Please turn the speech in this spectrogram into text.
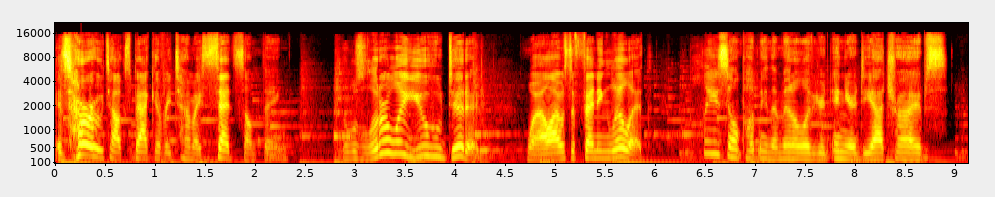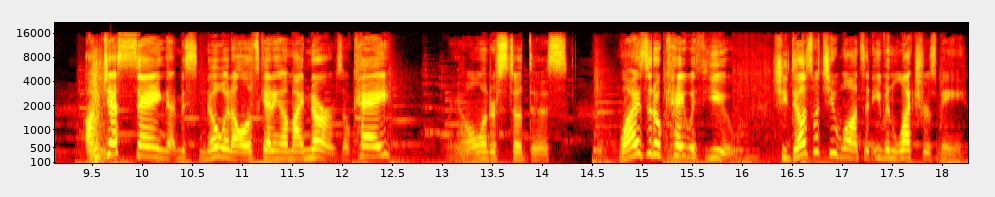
It's her who talks back every time I said something. It was literally you who did it. While I was defending Lilith. Please don't put me in the middle of your in your diatribes. I'm just saying that Miss Know-It-All is getting on my nerves, okay? We all understood this. Why is it okay with you? She does what she wants and even lectures me.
